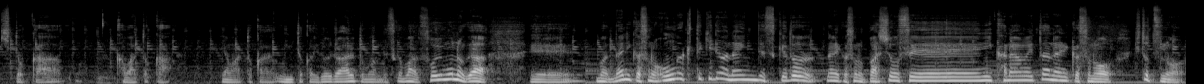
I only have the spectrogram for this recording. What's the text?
木とか川とか山とか海とかいろいろあると思うんですが、まあ、そういうものが、えーまあ、何かその音楽的ではないんですけど何かその場所性に絡めた何かその一つの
